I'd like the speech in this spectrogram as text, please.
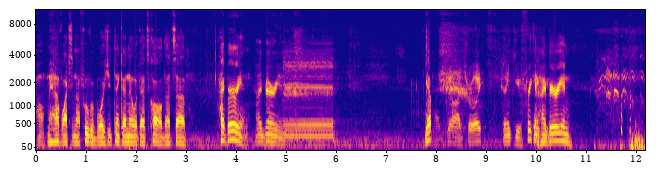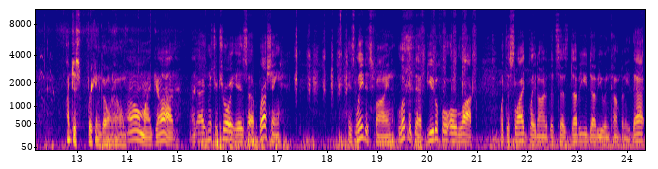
oh man, I've watched enough Hoover Boys. You'd think I know what that's called. That's uh, Hibernian. Iberian. Yep, my God, Troy. Thank you. freaking Thank you. Hibernian. I'm just freaking going home. Oh my God. Guys, Mr. Troy is uh, brushing his latest find. Look at that beautiful old lock with the slide plate on it that says WW and Company. That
